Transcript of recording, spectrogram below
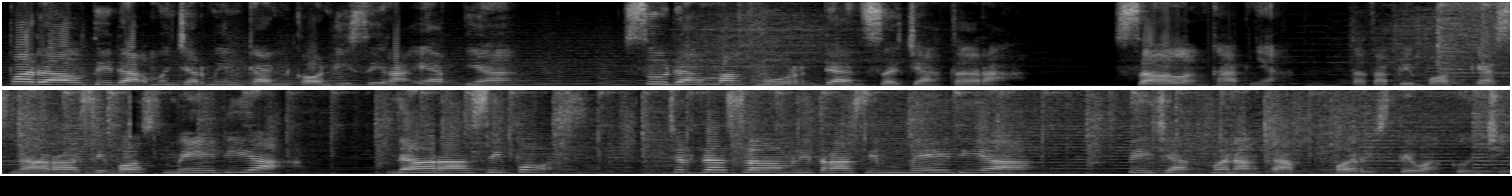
Padahal tidak mencerminkan kondisi rakyatnya sudah makmur dan sejahtera. Selengkapnya tetapi podcast Narasi Pos Media. Narasi Pos, cerdas dalam literasi media, bijak menangkap peristiwa kunci.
